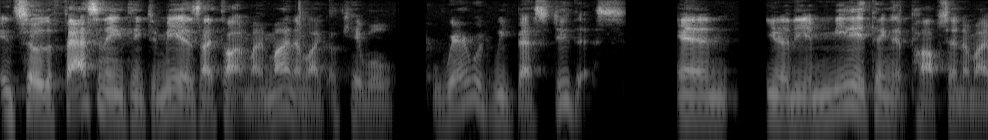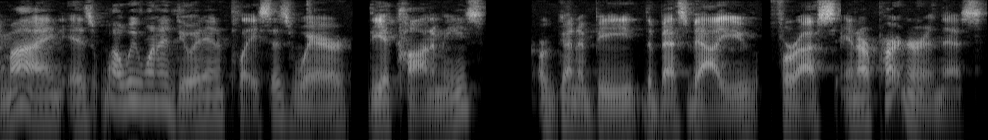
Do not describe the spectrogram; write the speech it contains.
And so the fascinating thing to me is I thought in my mind, I'm like, okay, well, where would we best do this? And you know, the immediate thing that pops into my mind is, well, we want to do it in places where the economies are going to be the best value for us and our partner in this.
